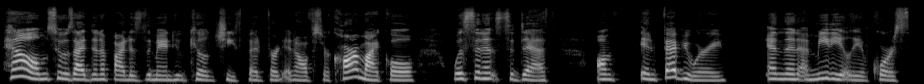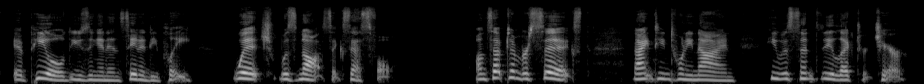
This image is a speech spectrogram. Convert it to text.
Helms, who was identified as the man who killed Chief Bedford and Officer Carmichael, was sentenced to death on in February and then immediately, of course, appealed using an insanity plea, which was not successful. On September 6th, 1929, he was sent to the electric chair.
